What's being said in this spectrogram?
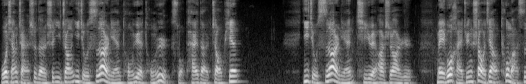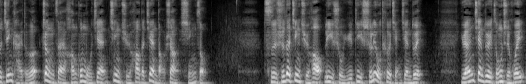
我想展示的是一张一九四二年同月同日所拍的照片。一九四二年七月二十二日，美国海军少将托马斯·金凯德正在航空母舰“进取号”的舰岛上行走。此时的“进取号”隶属于第十六特遣舰队。原舰队总指挥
